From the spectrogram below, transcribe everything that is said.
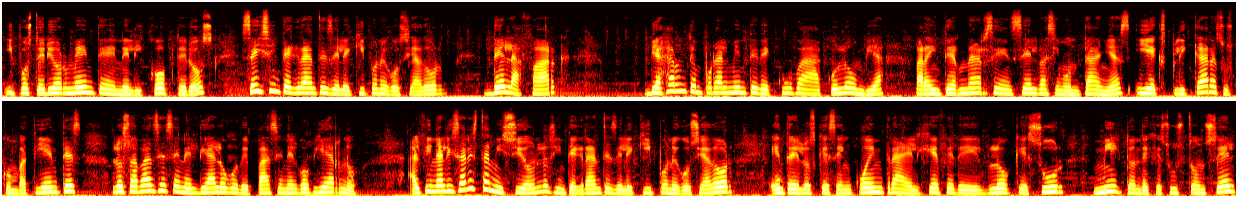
y posteriormente en helicópteros, seis integrantes del equipo negociador de la FARC viajaron temporalmente de Cuba a Colombia para internarse en selvas y montañas y explicar a sus combatientes los avances en el diálogo de paz en el gobierno. Al finalizar esta misión, los integrantes del equipo negociador, entre los que se encuentra el jefe del bloque sur, Milton de Jesús Toncel,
